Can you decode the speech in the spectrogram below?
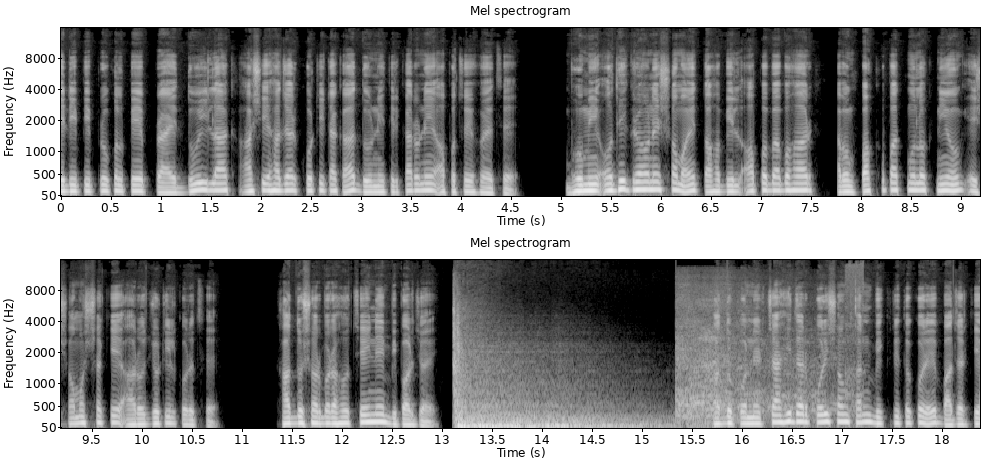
এডিপি প্রকল্পে প্রায় দুই লাখ আশি হাজার কোটি টাকা দুর্নীতির কারণে অপচয় হয়েছে। ভূমি অধিগ্রহণের সময় তহবিল অপব্যবহার এবং পক্ষপাতমূলক নিয়োগ এই সমস্যাকে আরও জটিল করেছে। খাদ্য সরবরাহ চেইনে বিপর্যয়। খাদ্যপণ্যের চাহিদার পরিসংখ্যান বিকৃত করে বাজারকে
